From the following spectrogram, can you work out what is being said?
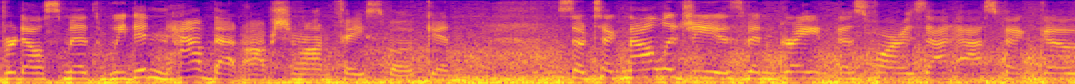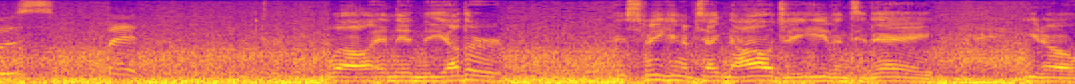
Verdell Smith, we didn't have that option on Facebook. And so technology has been great as far as that aspect goes. But Well, and then the other, speaking of technology, even today, you know,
